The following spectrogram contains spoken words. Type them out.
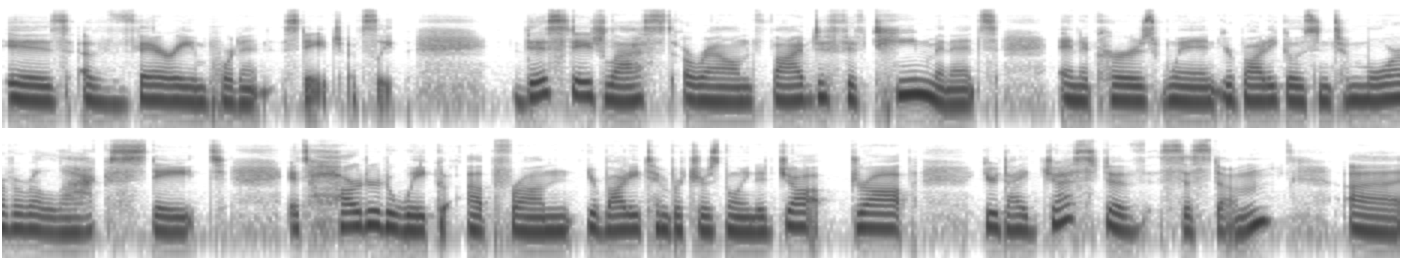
is a very important stage of sleep. This stage lasts around 5 to 15 minutes and occurs when your body goes into more of a relaxed state. It's harder to wake up from, your body temperature is going to jo- drop, your digestive system uh,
